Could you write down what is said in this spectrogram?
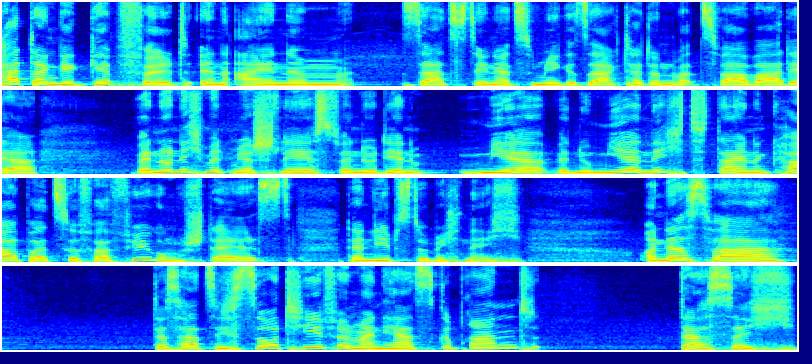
hat dann gegipfelt in einem Satz, den er zu mir gesagt hat. Und zwar war der, wenn du nicht mit mir schläfst, wenn du, dir, mir, wenn du mir nicht deinen Körper zur Verfügung stellst, dann liebst du mich nicht. Und das war das hat sich so tief in mein Herz gebrannt, dass ich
